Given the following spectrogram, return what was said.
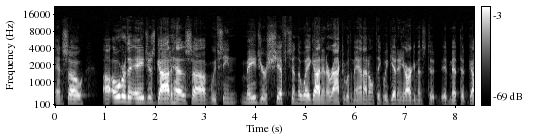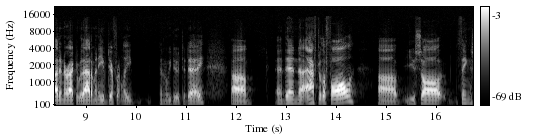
and so uh, over the ages, God has, uh, we've seen major shifts in the way God interacted with man. I don't think we get any arguments to admit that God interacted with Adam and Eve differently than we do today. Um, and then uh, after the fall, uh, you saw things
